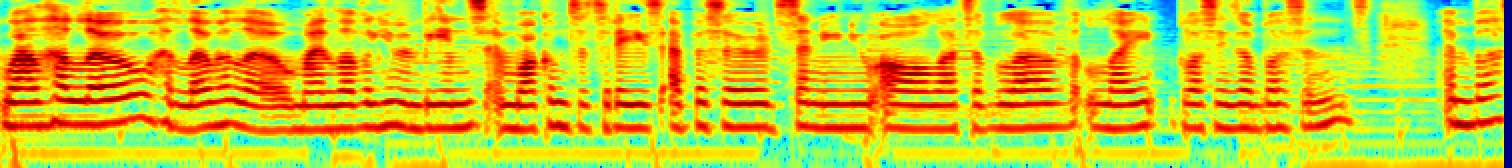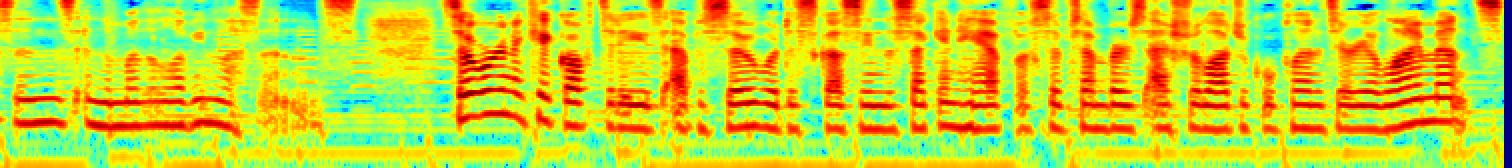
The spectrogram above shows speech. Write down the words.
Well, hello, hello, hello, my lovely human beings, and welcome to today's episode. Sending you all lots of love, light, blessings of blessings, and blessings in the mother loving lessons. So, we're going to kick off today's episode with discussing the second half of September's astrological planetary alignments.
